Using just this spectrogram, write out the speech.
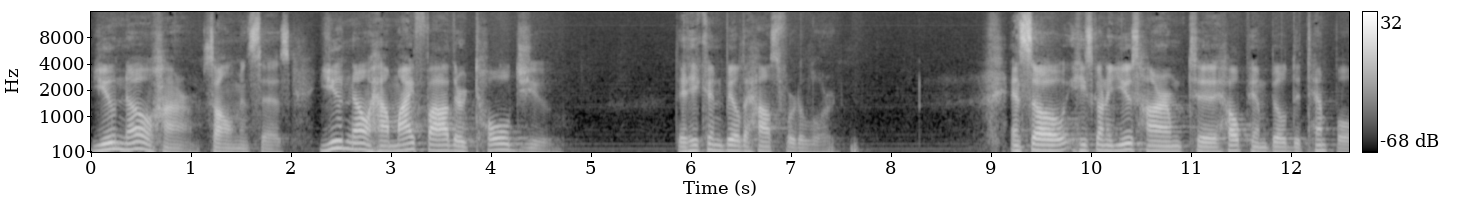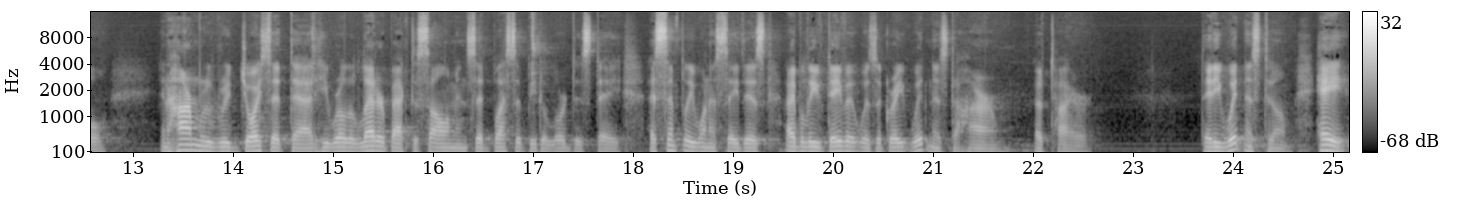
you know, Hiram, Solomon says, you know how my father told you that he couldn't build a house for the Lord. And so he's going to use Hiram to help him build the temple. And Hiram would rejoice at that. He wrote a letter back to Solomon and said, Blessed be the Lord this day. I simply want to say this. I believe David was a great witness to Hiram of Tyre. That he witnessed to him, Hey,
